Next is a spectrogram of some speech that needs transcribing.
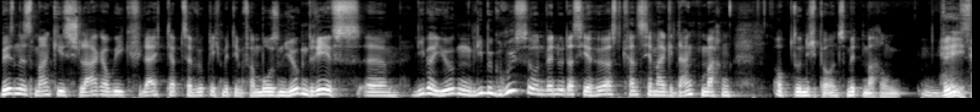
Business Monkeys Schlager Week. Vielleicht klappt es ja wirklich mit dem famosen Jürgen Drews. Ähm, lieber Jürgen, liebe Grüße und wenn du das hier hörst, kannst du ja mal Gedanken machen, ob du nicht bei uns mitmachen willst.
